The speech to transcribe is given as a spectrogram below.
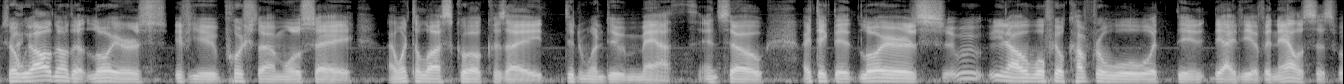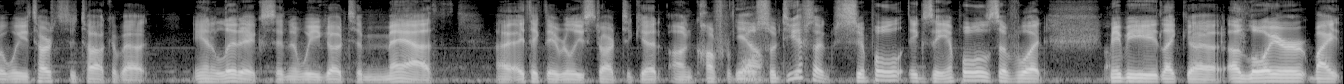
So we all know that lawyers, if you push them, will say, I went to law school because I didn't want to do math. And so I think that lawyers, you know, will feel comfortable with the, the idea of analysis. But when you start to talk about analytics and then we go to math, I, I think they really start to get uncomfortable. Yeah. So do you have some simple examples of what maybe like a, a lawyer might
